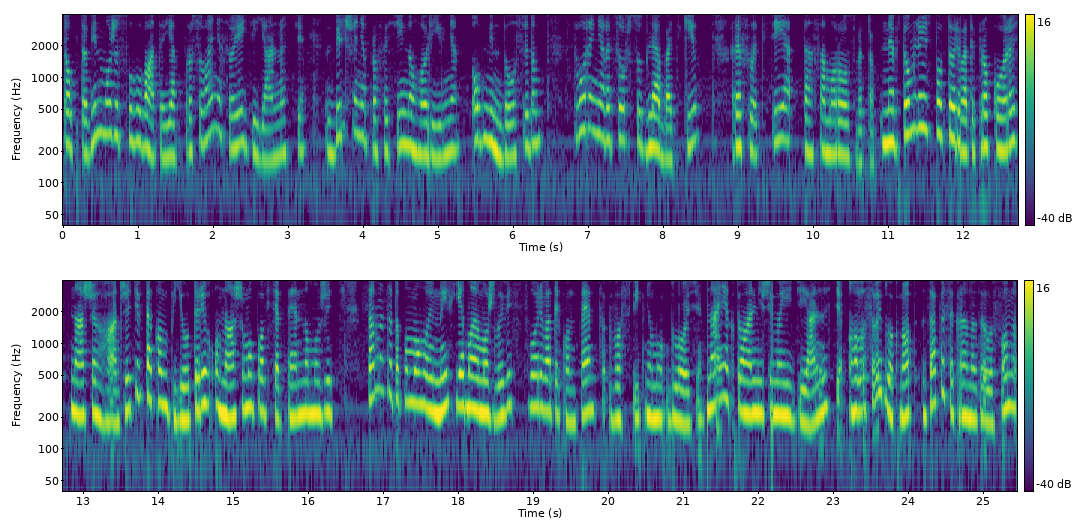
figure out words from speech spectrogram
Тобто він може слугувати як просування своєї діяльності, збільшення професійного рівня, обмін досвідом, створення ресурсу для батьків, рефлексія та саморозвиток. Не втомлююсь повторювати про користь наших гаджетів та комп'ютерів у нашому повсякденному житті. Саме за допомогою них я маю можливість створювати контент в освітньому блозі. Найактуальніші мої діяльності голосовий блокнот, запис екрану телефону,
